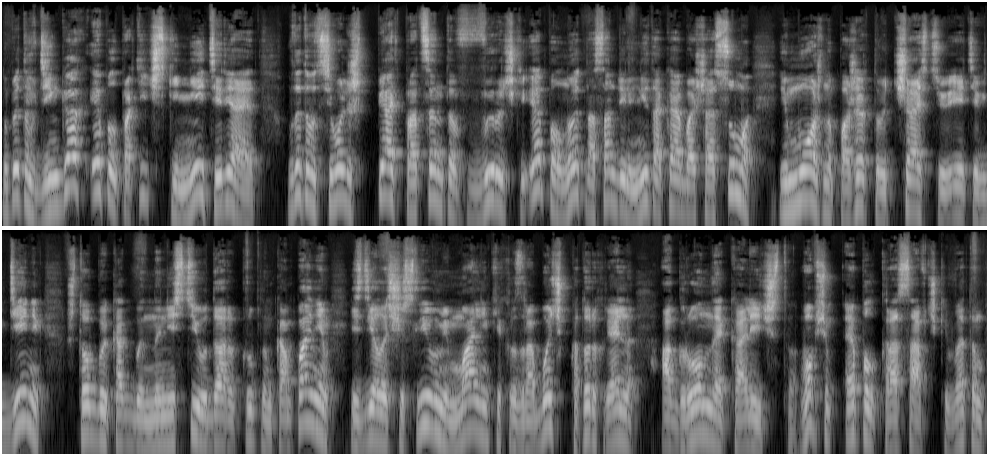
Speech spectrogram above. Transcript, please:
но при этом в деньгах Apple практически не теряет. Вот это вот всего лишь 5% выручки Apple, но это на самом деле не такая большая сумма, и можно пожертвовать частью этих денег, чтобы как бы нанести удар крупным компаниям и сделать счастливыми маленьких разработчиков, которых реально огромное количество. В общем, Apple красавчики. В этом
